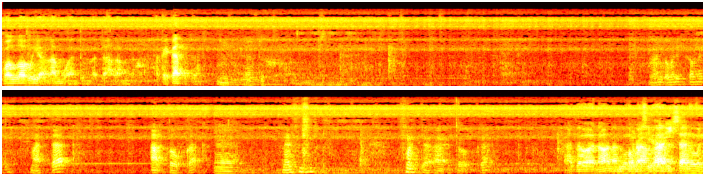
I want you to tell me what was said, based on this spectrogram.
Wallahu ya'lamu wa antum la ta'lamun. Hakikat itu. Hmm. Aduh. Kan kemarin kau nanti mata atoka Nah, nan mata atoka Atau naon anu Mengenapa pamasihan. ihsanun.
